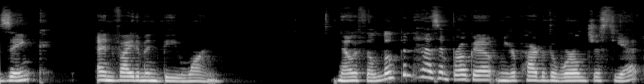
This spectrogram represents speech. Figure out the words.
zinc, and vitamin B1. Now, if the lupin hasn't broken out in your part of the world just yet,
